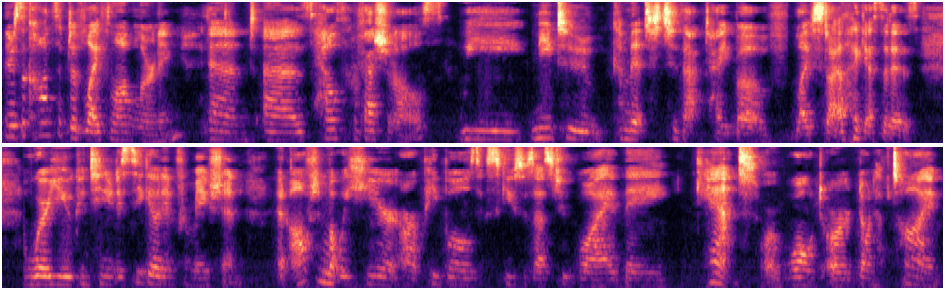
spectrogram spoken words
There's a concept of lifelong learning, and as health professionals, we need to commit to that type of lifestyle, I guess it is, where you continue to seek out information. And often what we hear are people's excuses as to why they can't or won't or don't have time.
